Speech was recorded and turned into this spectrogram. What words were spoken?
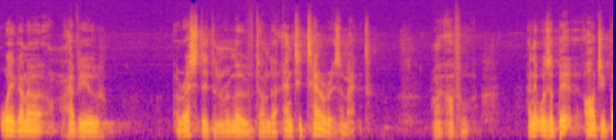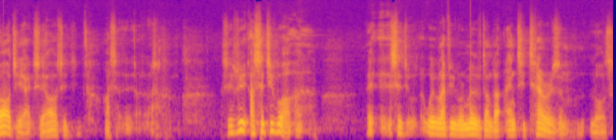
we're going to have you arrested and removed under Anti-Terrorism Act. Right, I thought, and it was a bit argy-bargy, actually. I said, I said, I said you what? He said, we'll have you removed under anti-terrorism laws.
